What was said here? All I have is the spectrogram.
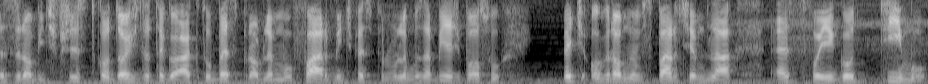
zrobić wszystko, dojść do tego aktu bez problemu, farmić, bez problemu zabijać bossów, być ogromnym wsparciem dla e, swojego teamu.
